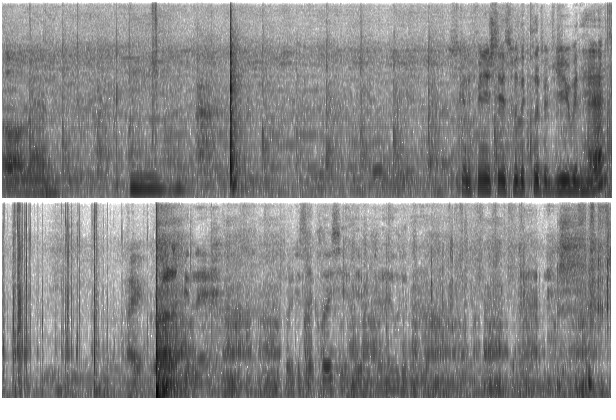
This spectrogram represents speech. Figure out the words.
oh man. Just gonna finish this with a clip of you with hair. Right, right up in there. Focus that close. Yeah, there we go. Look at that. Look at that.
